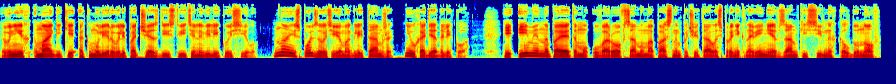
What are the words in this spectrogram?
В них магики аккумулировали подчас действительно великую силу, но использовать ее могли там же, не уходя далеко. И именно поэтому у воров самым опасным почиталось проникновение в замки сильных колдунов.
